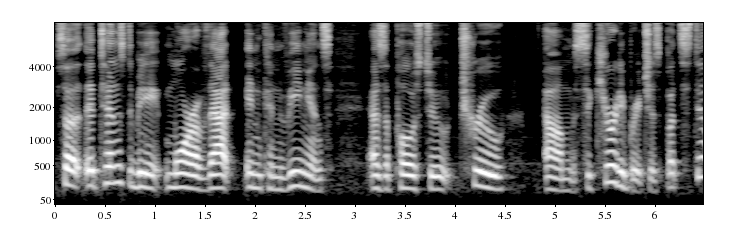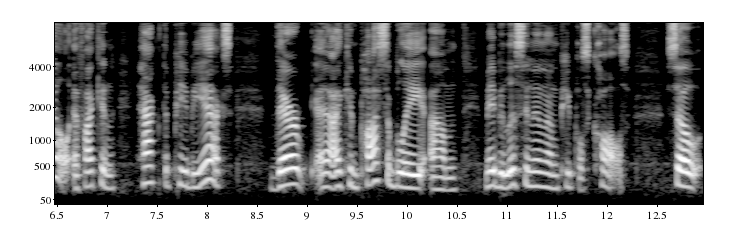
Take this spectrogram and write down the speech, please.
So it tends to be more of that inconvenience as opposed to true um, security breaches. But still, if I can hack the PBX, there I can possibly um, maybe listen in on people's calls. So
